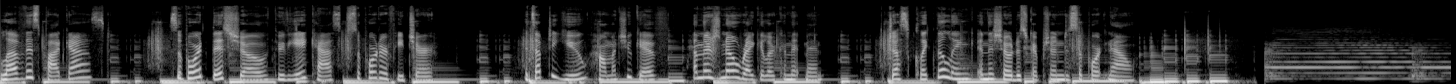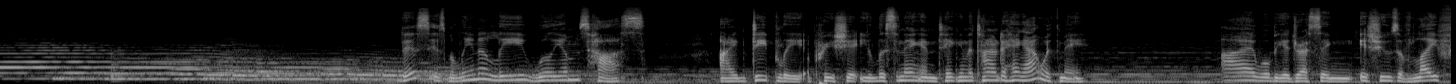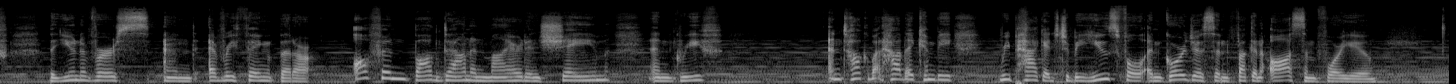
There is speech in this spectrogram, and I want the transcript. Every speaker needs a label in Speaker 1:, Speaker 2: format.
Speaker 1: Love this podcast? Support this show through the ACAST supporter feature. It's up to you how much you give, and there's no regular commitment. Just click the link in the show description to support now.
Speaker 2: This is Melina Lee Williams Haas. I deeply appreciate you listening and taking the time to hang out with me. I will be addressing issues of life, the universe, and everything that are often bogged down and mired in shame and grief, and talk about how they can be repackaged to be useful and gorgeous and fucking awesome for you.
